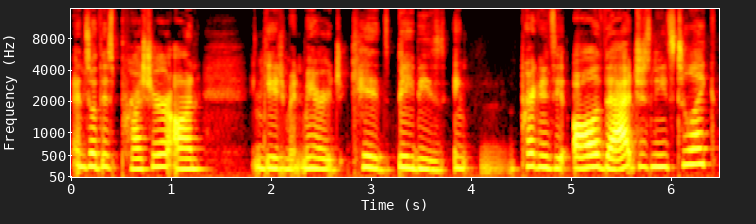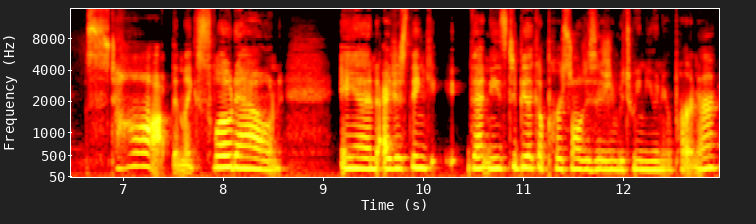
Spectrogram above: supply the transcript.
And so this pressure on engagement, marriage, kids, babies, pregnancy, all of that just needs to like stop and like slow down And I just think that needs to be like a personal decision between you and your partner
